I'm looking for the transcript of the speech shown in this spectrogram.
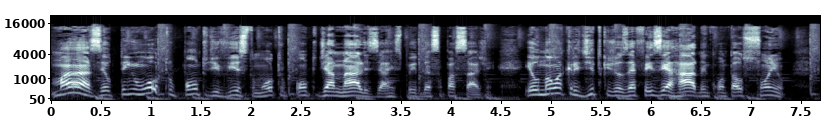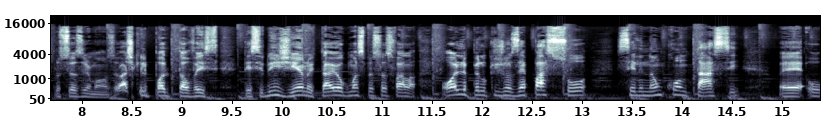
Mas eu tenho um outro ponto de vista, um outro ponto de análise a respeito dessa passagem. Eu não acredito que José fez errado em contar o sonho para os seus irmãos. Eu acho que ele pode talvez ter sido ingênuo e tal, e algumas pessoas falam: olha pelo que José passou se ele não contasse é, o,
